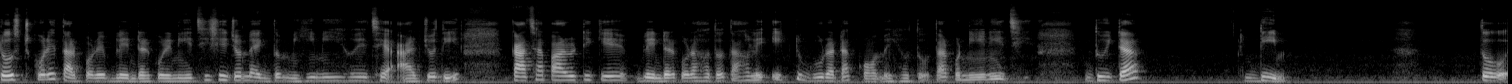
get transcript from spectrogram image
টোস্ট করে তারপরে ব্লেন্ডার করে নিয়েছি। সেই জন্য একদম মিহি মিহি হয়েছে। আর যদি কাঁচা পাউরুটিকে ব্লেন্ডার করা হতো, তাহলে একটু গুঁড়াটা কমই হতো। তারপর নিয়ে নিয়ে নিয়েছি দুইটা ডিম। তো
